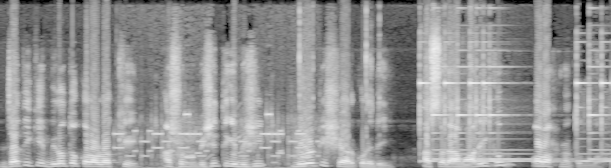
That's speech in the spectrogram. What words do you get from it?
জাতিকে বিরত করার লক্ষ্যে আসুন বেশি থেকে বেশি ভিডিওটি শেয়ার করে দিই। আসসালামু আলাইকুম ও রহমতুল্লাহ।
